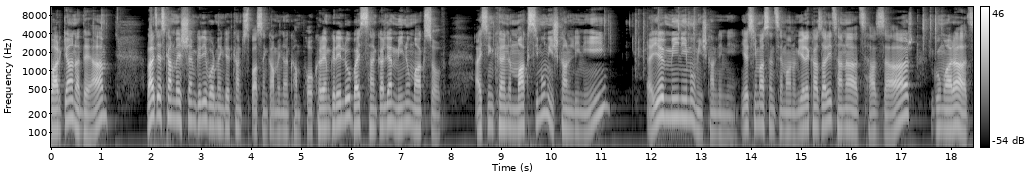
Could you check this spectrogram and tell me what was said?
վարկյանը դե, հա, բայց այսքան մեծ չեմ գրի, որ մենք այդքան չսպասենք ամեն անգամ փոքր եմ գրելու, բայց ցանկալի է մինու մաքսով, այսինքն մաքսիմում իշքան լինի, Եվ մինիմում ինչքան լինի։ Ես հիմա սենց եմ անում. 3000-ից հանած 1000 գումարած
